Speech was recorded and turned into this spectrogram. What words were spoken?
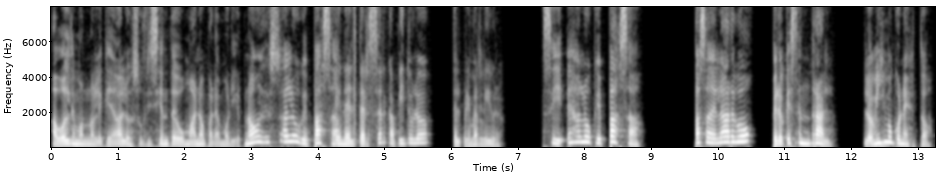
a Voldemort no le quedaba lo suficiente de humano para morir, ¿no? Es algo que pasa. En el tercer capítulo del primer libro. Sí, es algo que pasa. Pasa de largo, pero que es central. Lo mismo con esto.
